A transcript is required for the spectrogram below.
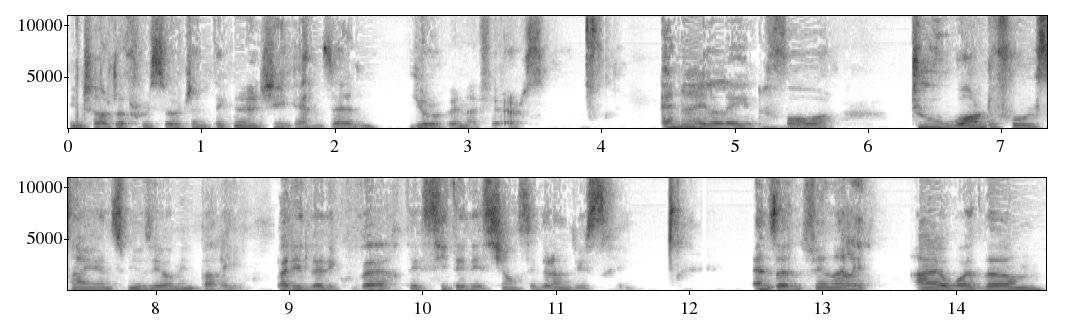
in charge of research and technology, and then European affairs. And I led for two wonderful science museums in Paris, Palais de la Découverte et Cité des Sciences et de l'Industrie. And then finally, I was um,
